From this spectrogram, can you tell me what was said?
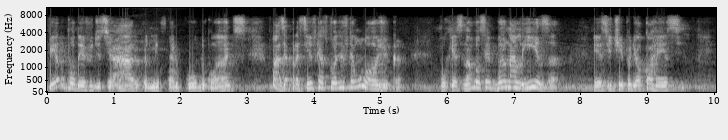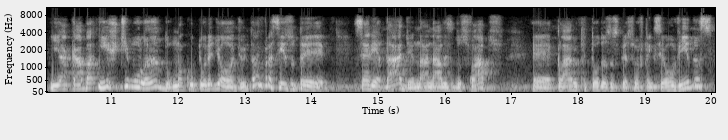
pelo Poder Judiciário, pelo Ministério Público antes, mas é preciso que as coisas tenham lógica, porque senão você banaliza esse tipo de ocorrência e acaba estimulando uma cultura de ódio. Então é preciso ter seriedade na análise dos fatos. É claro que todas as pessoas têm que ser ouvidas,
